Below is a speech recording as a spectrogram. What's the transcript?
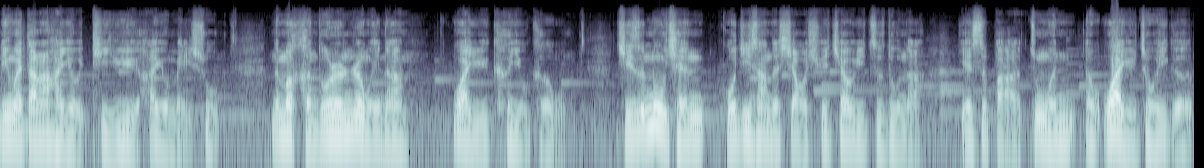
另外，当然还有体育，还有美术。那么，很多人认为呢，外语可有可无。其实，目前国际上的小学教育制度呢，也是把中文呃外语作为一个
